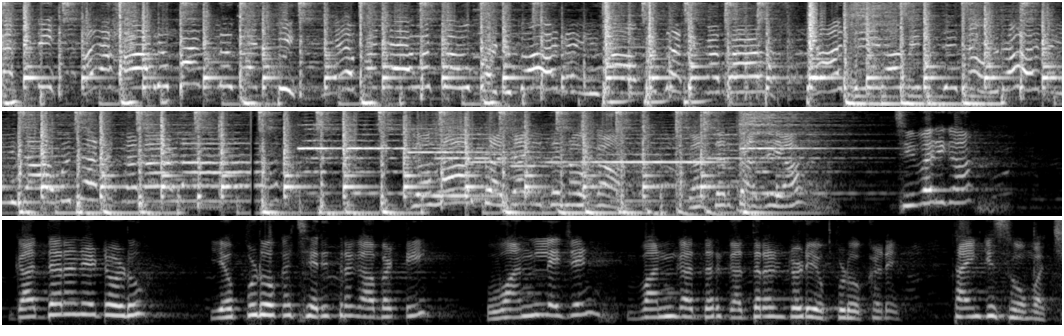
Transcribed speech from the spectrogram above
గట్టి పదహారు గట్టి జోహార్ గద్దర్ తాతయ్య చివరిగా గద్దర్ అనేటోడు ఎప్పుడు ఒక చరిత్ర కాబట్టి one legend one Gaddar Gaddar అంటాడు ఎప్పుడు ఒకడే థ్యాంక్ యూ సో మచ్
